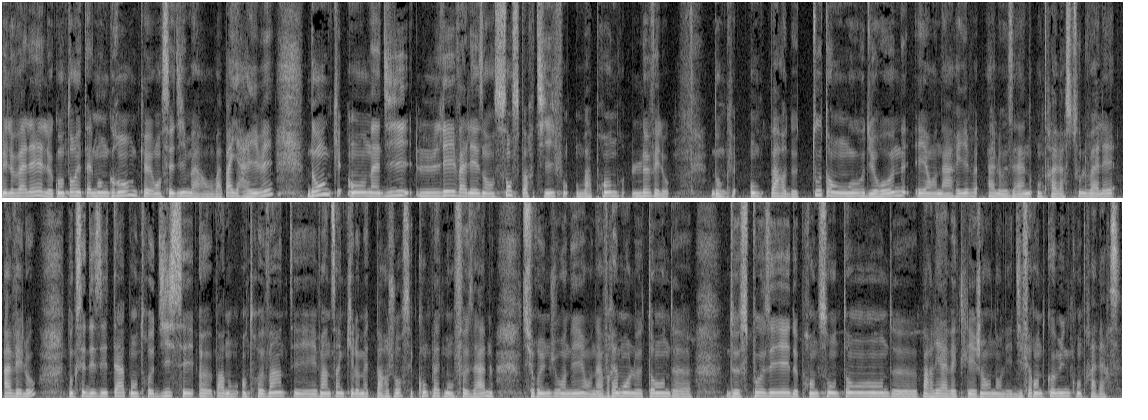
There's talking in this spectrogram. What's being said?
Mais le Valais, le canton est tellement grand qu'on s'est dit, bah, on va pas y arriver. Donc, on a dit, les Valaisans sont sportifs, on va prendre le vélo. Donc, on part de tout en haut du Rhône et on arrive à Lausanne. On traverse tout le Valais à vélo. Donc, c'est des étapes entre 10 et, pardon, entre 20 et 25 km par jour. C'est complètement faisable. Sur une journée, on a vraiment le temps de, se poser, de prendre son temps, de parler avec les gens dans les différentes communes qu'on traverse.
